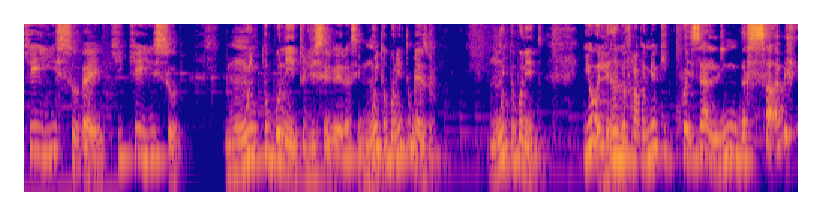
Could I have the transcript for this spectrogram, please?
que é isso, velho? Que que é isso? Muito bonito de se ver, assim, muito bonito mesmo. Muito bonito. E olhando, eu falava, meu, que coisa linda, sabe?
